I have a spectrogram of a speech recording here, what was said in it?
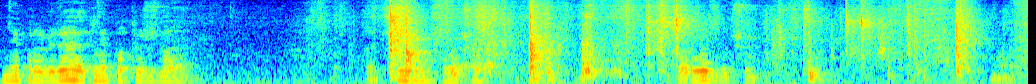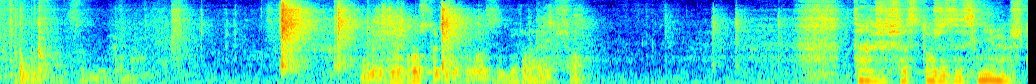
не проверяет, не подтверждает. Так, первый. Второй значок. Говорит, я просто, говорит, у вас забираю, все. Также сейчас тоже заснимем, что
